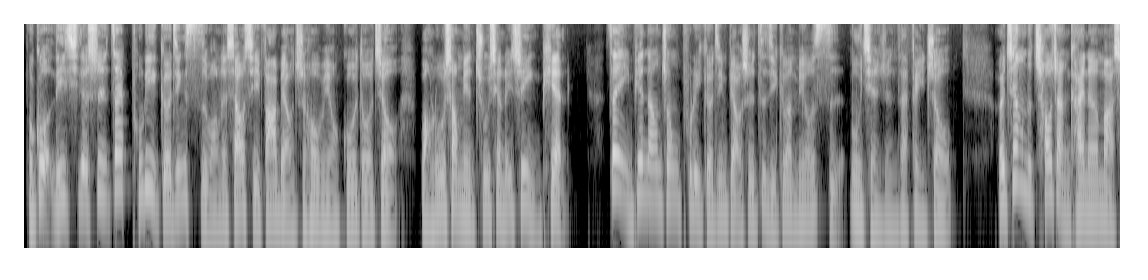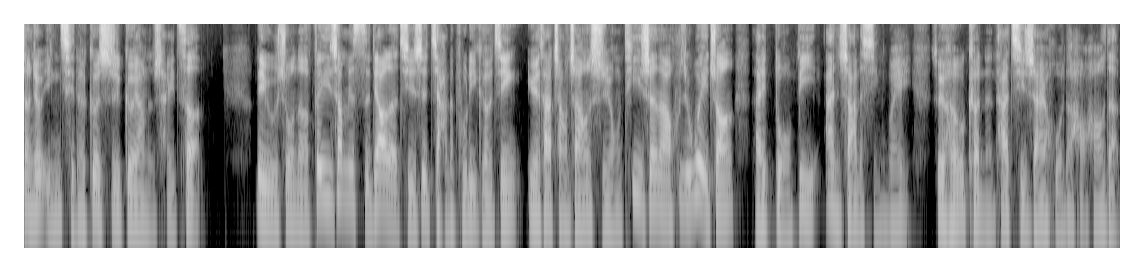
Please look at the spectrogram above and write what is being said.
不过离奇的是，在普里格金死亡的消息发表之后，没有过多久，网络上面出现了一支影片，在影片当中，普里格金表示自己根本没有死，目前人在非洲。而这样的超展开呢，马上就引起了各式各样的猜测。例如说呢，飞机上面死掉的其实是假的普里格金，因为他常常使用替身啊或者伪装来躲避暗杀的行为，所以很有可能他其实还活得好好的。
